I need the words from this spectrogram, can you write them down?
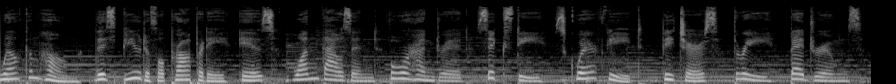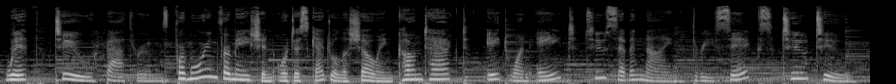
Welcome home. This beautiful property is 1,460 square feet. Features three bedrooms with two bathrooms. For more information or to schedule a showing, contact 818 279 3622.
